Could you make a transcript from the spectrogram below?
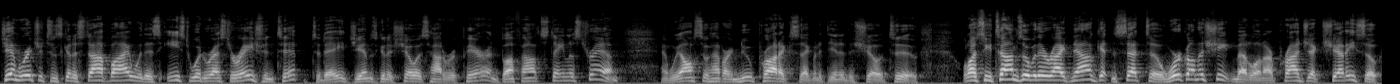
Jim Richardson's going to stop by with his Eastwood restoration tip. Today, Jim's going to show us how to repair and buff out stainless trim. And we also have our new product segment at the end of the show, too. Well, I see Tom's over there right now getting set to work on the sheet metal on our Project Chevy, so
